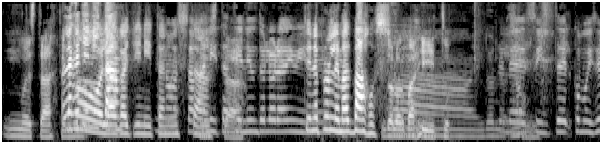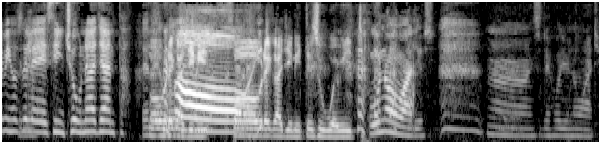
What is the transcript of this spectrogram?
No está. Hola, gallinita. No, la gallinita no, No, está está. malita, Está. tiene un dolor adivino. Tiene problemas bajos. dolor bajito. Se dolor. le desin- como dice mi hijo, se le deshinchó una llanta. Pobre gallinita, pobre gallinita y su huevito. Uno o varios. Ay, se le jodió un ovario.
